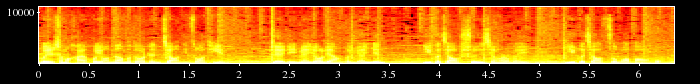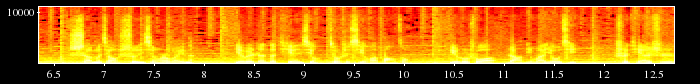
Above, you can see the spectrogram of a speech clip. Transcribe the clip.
为什么还会有那么多人叫你做 T 呢？这里面有两个原因，一个叫顺性而为，一个叫自我保护。什么叫顺性而为呢？因为人的天性就是喜欢放纵。比如说，让你玩游戏、吃甜食，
